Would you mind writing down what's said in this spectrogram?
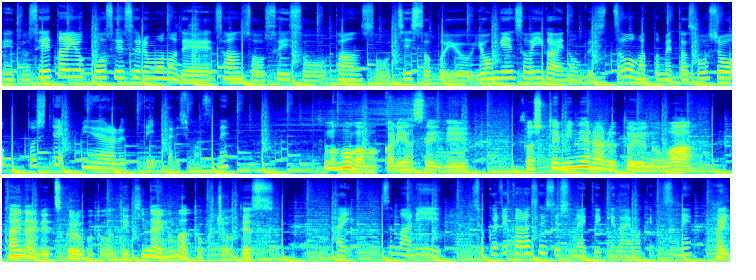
えー、と生体を構成するもので酸素水素炭素窒素という4元素以外の物質をまとめた総称としてミネラルって言ったりしますね。その方が分かりやすいね。そしてミネラルというのは体内で作ることができないのが特徴です。はい。つまり食事から摂取しないといけないわけですね。はい。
